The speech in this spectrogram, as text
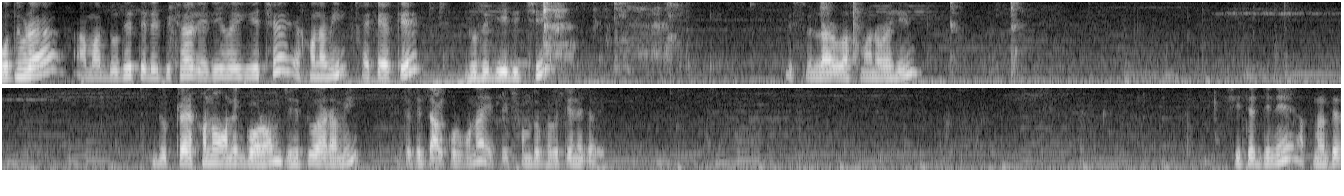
বন্ধুরা, আমার দুধে তেলের পিঠা রেডি হয়ে গিয়েছে। এখন আমি একে একে দুধে দিয়ে দিচ্ছি। বিসমিল্লাহ রহমান রহিম। দুধটা এখনও অনেক গরম যেহেতু, আর আমি এটাকে জাল করব না, এতে সুন্দরভাবে টেনে যাবে। শীতের দিনে আপনাদের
